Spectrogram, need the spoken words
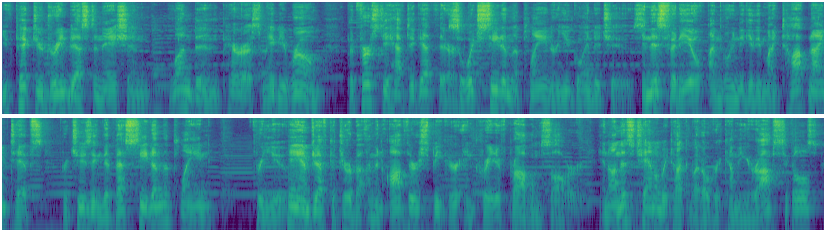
You've picked your dream destination, London, Paris, maybe Rome, but first you have to get there. So which seat on the plane are you going to choose? In this video, I'm going to give you my top 9 tips for choosing the best seat on the plane for you. Hey, I'm Jeff Koterba. I'm an author, speaker, and creative problem solver. And on this channel, we talk about overcoming your obstacles,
